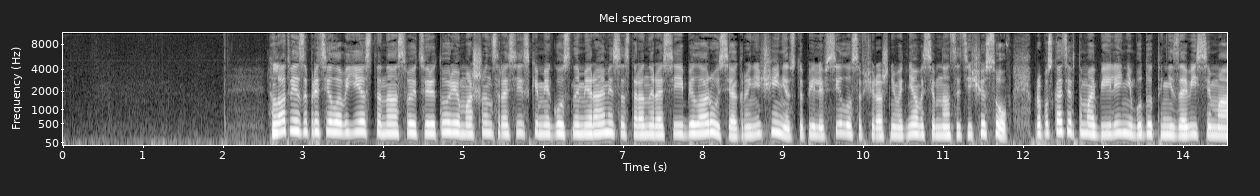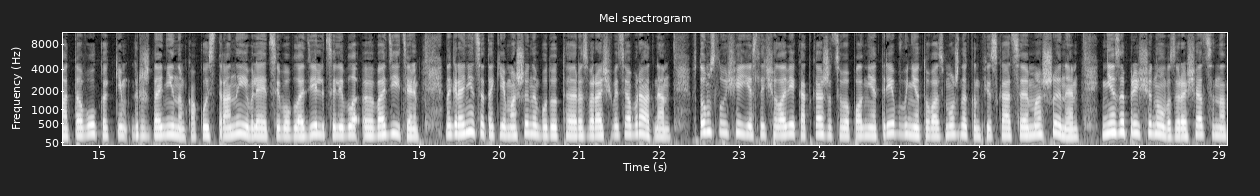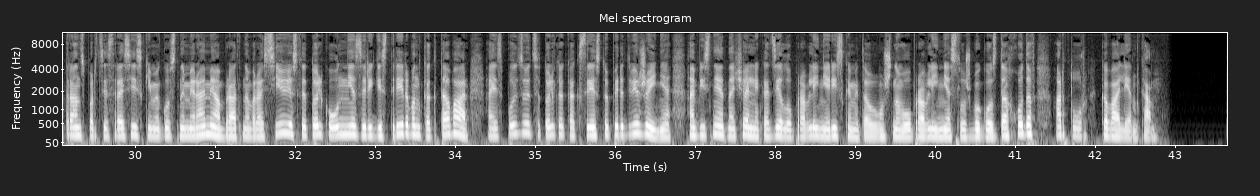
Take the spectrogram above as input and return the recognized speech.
Латвия запретила въезд на свою территорию машин с российскими госномерами со стороны России и Беларуси. Ограничения вступили в силу со вчерашнего дня 18 часов. Пропускать автомобили не будут независимо от того, каким гражданином какой страны является его владелец или э, водитель. На границе такие машины будут разворачивать обратно. В том случае, если человек откажется выполнять требования, то возможна конфискация машины. Не запрещено возвращаться на транспорте с российскими госномерами обратно в Россию, если только он не зарегистрирован как товар, а используется только как средство передвижения, объясняет начальник отдела управления рисками таможенного управления службы госдоходов Артур Коваленко.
